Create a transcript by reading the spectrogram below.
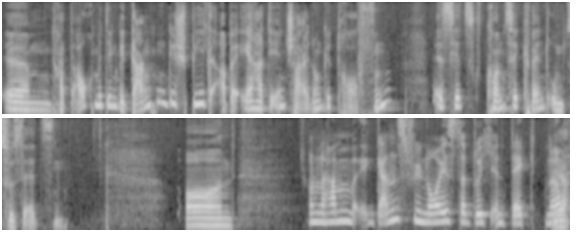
ähm, hat auch mit dem Gedanken gespielt, aber er hat die Entscheidung getroffen, es jetzt konsequent umzusetzen. Und Und haben ganz viel Neues dadurch entdeckt. Ne? Ja.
